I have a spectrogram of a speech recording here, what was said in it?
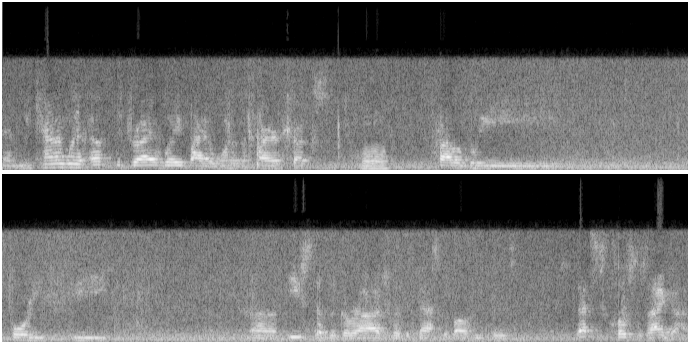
And, we kind of went up the driveway by one of the fire trucks, Mm-hmm. probably 40 feet uh, east of the garage where the basketball hoop is. that's as close as I got.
